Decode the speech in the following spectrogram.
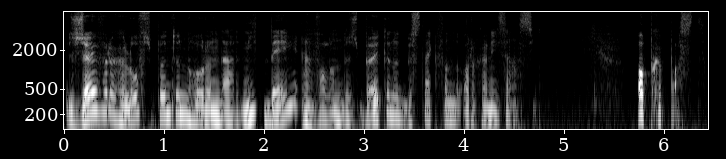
Zuivere geloofspunten horen daar niet bij en vallen dus buiten het bestek van de organisatie. Opgepast.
